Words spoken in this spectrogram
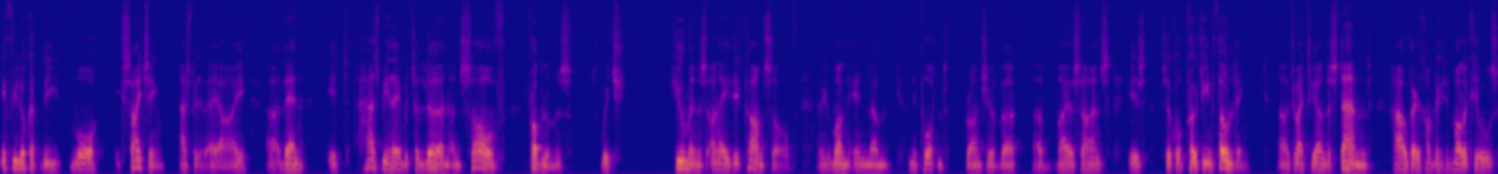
if we look at the more exciting aspect of AI, uh, then it has been able to learn and solve problems which humans unaided can't solve. I mean, one in um, an important branch of uh, uh, bioscience is so-called protein folding, uh, to actually understand how very complicated molecules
